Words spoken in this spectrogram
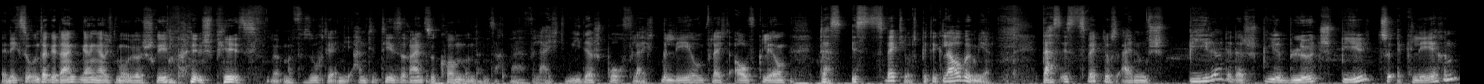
Der nächste Untergedankengang habe ich mal überschrieben bei dem Spiel. Ist, man versucht ja in die Antithese reinzukommen und dann sagt man vielleicht Widerspruch, vielleicht Belehrung, vielleicht Aufklärung. Das ist zwecklos. Bitte glaube mir. Das ist zwecklos. Einem Spieler, der das Spiel blöd spielt, zu erklären,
